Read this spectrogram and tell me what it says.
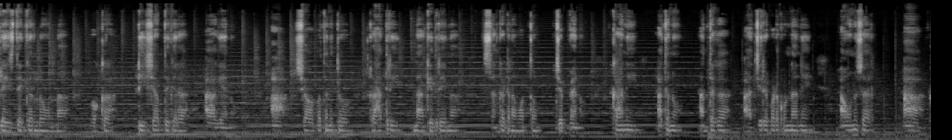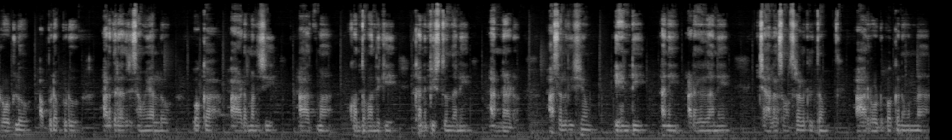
ప్లేస్ దగ్గరలో ఉన్న ఒక టీ షాప్ దగ్గర ఆగాను. ఆ షాప్ అతనితో రాత్రి నాకెదురైన సంఘటన మొత్తం చెప్పాను. కానీ అతను అంతగా ఆశ్చర్యపడకుండానే అవును సార్ ఆ రోడ్లో అప్పుడప్పుడు అర్ధరాత్రి సమయాల్లో ఒక ఆడమనిషి ఆత్మ కొంతమందికి కనిపిస్తుందని అన్నాడు. అసలు విషయం ఏంటి అని అడగగానే చాలా సంవత్సరాల క్రితం ఆ రోడ్డు పక్కన ఉన్న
